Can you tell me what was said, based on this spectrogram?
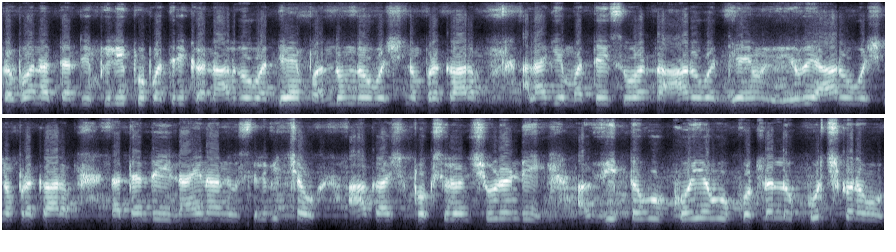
ప్రభా నా తండ్రి పిలిపు పత్రిక నాలుగవ అధ్యాయం పంతొమ్మిదవ వచనం ప్రకారం అలాగే మత్తయి సువార్త ఆరో అధ్యాయం ఇరవై ఆరో వచనం ప్రకారం నా తండ్రి నాయన నువ్వు సెలవిచ్చావు. ఆకాశ పక్షులను చూడండి. అవి విత్తవు కోయవు కొట్లలో కూర్చుకొనవు.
